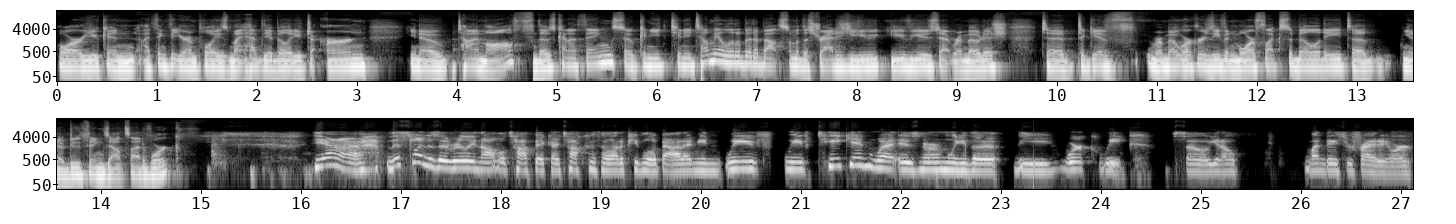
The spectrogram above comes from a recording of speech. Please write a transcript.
or you can i think that your employees might have the ability to earn you know time off those kind of things. So can you can you tell me a little bit about some of the strategy you, you've used at remotish to to give remote workers even more flexibility to you know do things outside of work yeah, this one is a really novel topic. I talk with a lot of people about. I mean, we've we've taken what is normally the the work week. So, you know, Monday through Friday or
